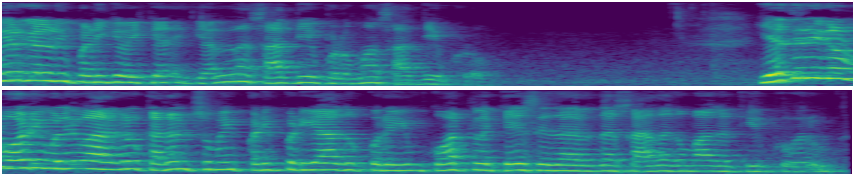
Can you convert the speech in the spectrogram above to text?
உயர்கல்வி படிக்க வைக்க இது எல்லாம் சாத்தியப்படுமா? சாத்தியப்படும். எதிரிகள் ஓடி ஒளிவார்கள் கடன் சுமை படிப்படியாக குறையும். கோர்ட்டில் கேஸ் எதாக இருந்தால் சாதகமாக தீர்ப்பு வரும்.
